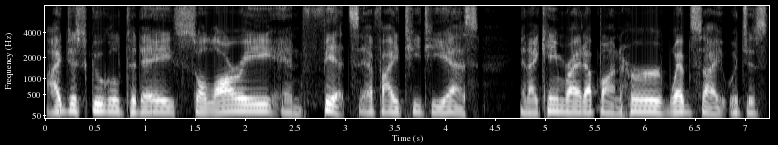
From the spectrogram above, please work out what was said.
I just Googled today Solari and Fitts, F I T T S, and I came right up on her website, which is,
